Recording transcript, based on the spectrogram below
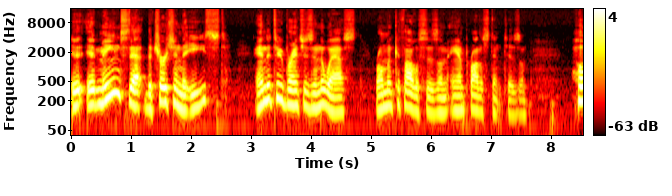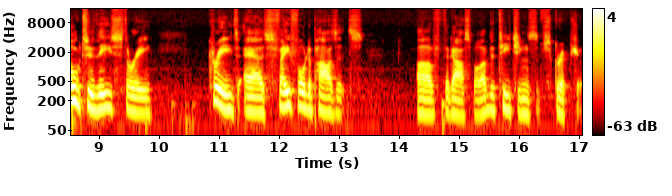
It, it means that the church in the East and the two branches in the West, Roman Catholicism and Protestantism, hold to these three creeds as faithful deposits of the gospel, of the teachings of Scripture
